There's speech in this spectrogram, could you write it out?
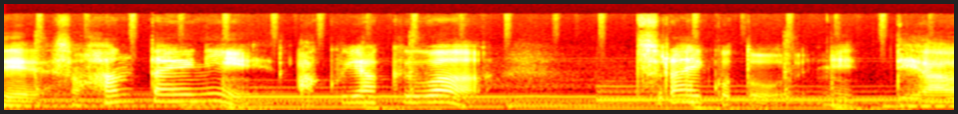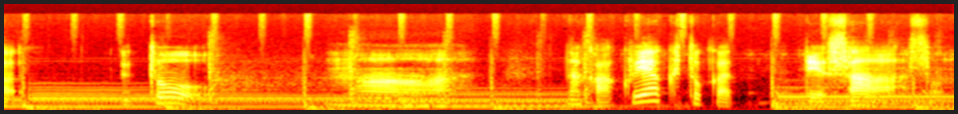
で、その反対に悪役は辛いことに出会うと、まあ、なんか悪役とかってさ、その、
